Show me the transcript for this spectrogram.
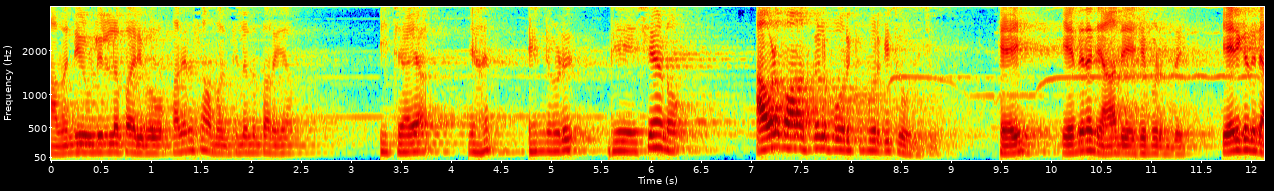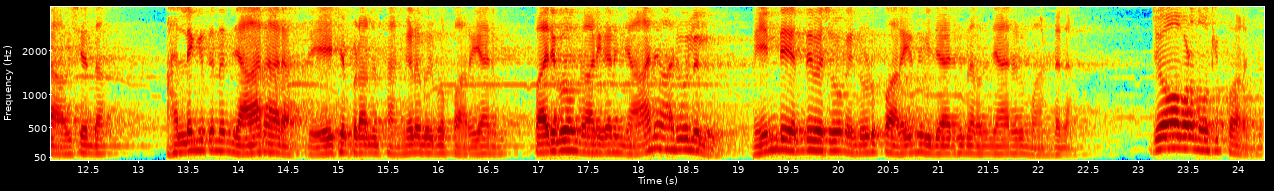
അവന്റെ ഉള്ളിലുള്ള പരിഭവം അതിനെ സമ്മതിച്ചില്ലെന്ന് പറയാം. ഇച്ചായ ഞാൻ എന്നോട് ദേഷ്യമാണോ? അവൾ വാക്കുകൾ പൊറുക്കി പൊറുക്കി ചോദിച്ചു. ഹേയ് എന്തിനാ ഞാൻ ദേഷ്യപ്പെടുന്നത്? എനിക്കതിന്റെ ആവശ്യം എന്താ? അല്ലെങ്കിൽ തന്നെ ഞാനാരാ ദേഷ്യപ്പെടാനും സങ്കടം വരുമ്പോൾ പറയാനും പരിഭവം കാണിക്കാനും ഞാൻ ആരുമല്ലല്ലോ. നിന്റെ എന്ത് വിഷമവും എന്നോട് പറയുന്നു വിചാരിച്ച് നടന്ന് ഞാനൊരു മണ്ടനാണ് ജോ അവളെ നോക്കി പറഞ്ഞു.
